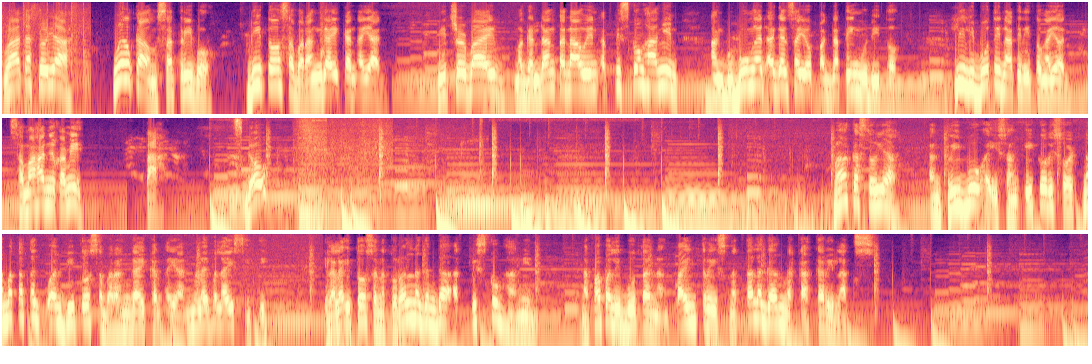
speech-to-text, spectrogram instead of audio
Mga kastoya, welcome sa Tribo, dito sa Barangay Kanayan. Nature vibe, magandang tanawin at piskong hangin ang bubungad agad sa'yo pagdating mo dito. Lilibutin natin ito ngayon. Samahan nyo kami. Ta! Let's go! Mga kastorya, ang Tribo ay isang eco-resort na matatagpuan dito sa Barangay Kanayan, Malaybalay City. Kilala ito sa natural na ganda at piskong hangin, napapalibutan ng pine trees na talagang nakaka-relax.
